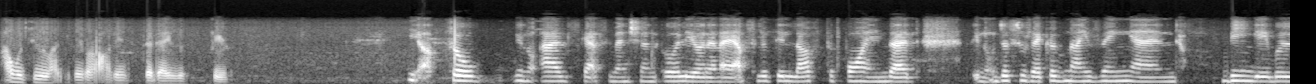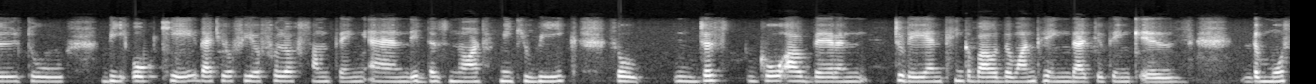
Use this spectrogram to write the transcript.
How would you like to leave our audience today with fear? Yeah. So you know, as Cassie mentioned earlier, and I absolutely love the point that, you know, just recognizing and being able to be okay that you're fearful of something and it does not make you weak. So just go out there and today and think about the one thing that you think is the most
